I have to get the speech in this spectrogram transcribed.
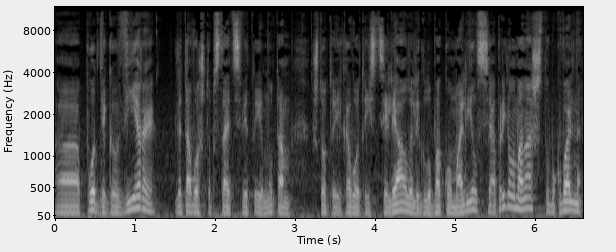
а, подвигов веры для того, чтобы стать святым. Ну, там что-то и кого-то исцелял или глубоко молился. А принял монашество буквально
